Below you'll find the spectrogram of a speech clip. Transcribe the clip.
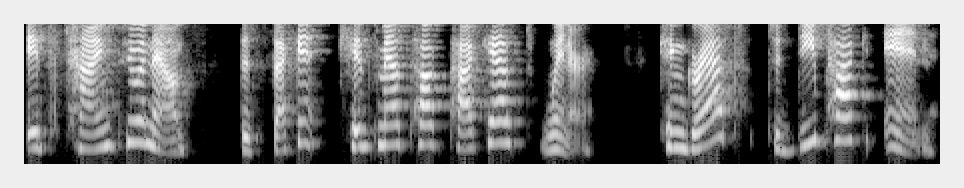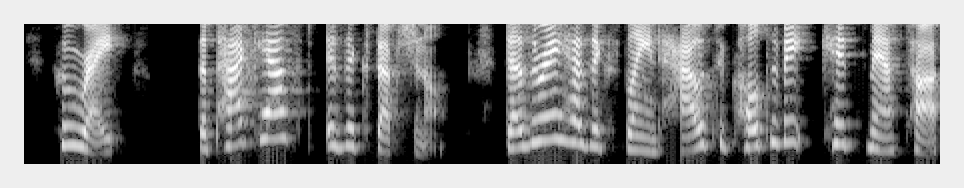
it's time to announce the second Kids Math Talk podcast winner. Congrats to Deepak In, who writes, The podcast is exceptional. Desiree has explained how to cultivate kids' math talk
